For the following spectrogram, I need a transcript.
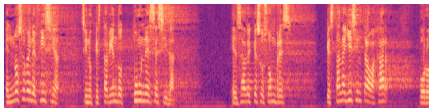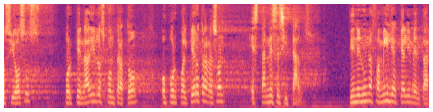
Él no se beneficia, sino que está viendo tu necesidad. Él sabe que esos hombres que están allí sin trabajar por ociosos, porque nadie los contrató o por cualquier otra razón, están necesitados. Tienen una familia que alimentar,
